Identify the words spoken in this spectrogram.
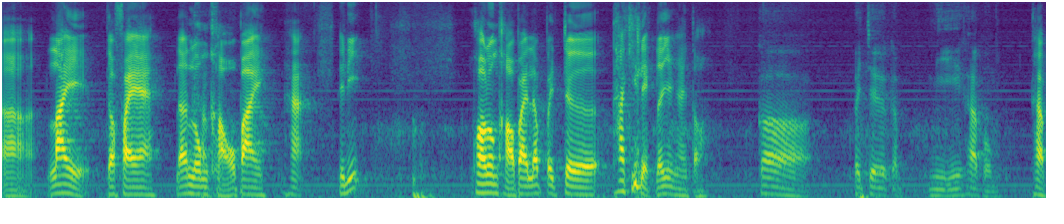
อ่าไล่กาแฟแล้วลงเขาไปนะฮะทีนี้ พอลงเขาไปแล้วไปเจอท่าขี้เหล็กแล้วยังไงต่อ ก็ไปเจอกับหมีครับผมครับ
